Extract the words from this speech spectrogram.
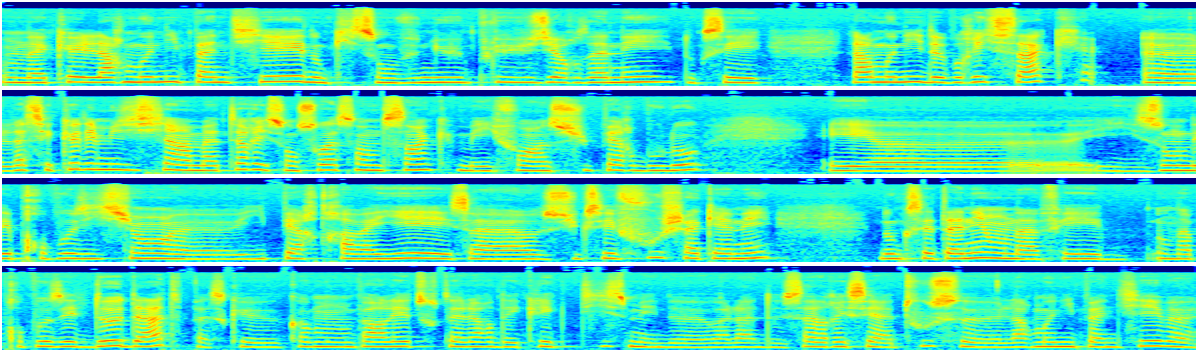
On accueille l'Harmonie Pantier, donc ils sont venus plusieurs années. Donc c'est l'Harmonie de Brissac. Euh, là, c'est que des musiciens amateurs, ils sont 65, mais ils font un super boulot. Et euh, ils ont des propositions euh, hyper travaillées et ça a un succès fou chaque année. Donc cette année, on a, fait, on a proposé deux dates parce que comme on parlait tout à l'heure d'éclectisme et de, voilà, de s'adresser à tous, l'harmonie Pantier, bah,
